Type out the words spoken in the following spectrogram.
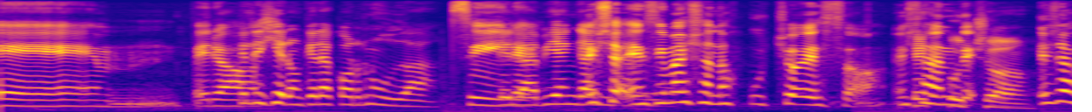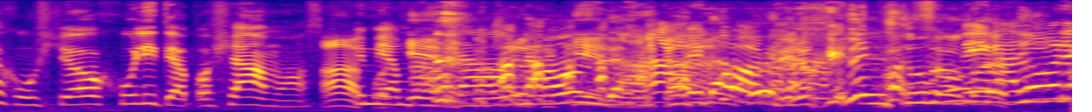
Eh, pero... ¿Qué le dijeron? Que era cornuda. Sí, que le- la había engañado. ella, encima ella no escuchó eso. ¿Qué ella, escuchó? Ella escuchó, Juli, te apoyamos. Ah, mi amor. quiere, onda. ¿Pero qué le pasó? Negadora.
